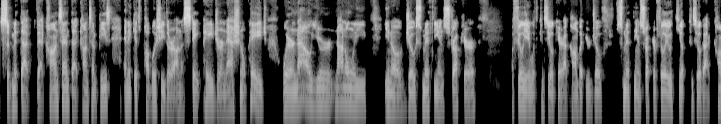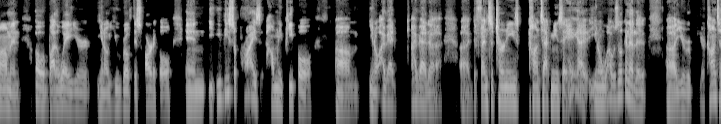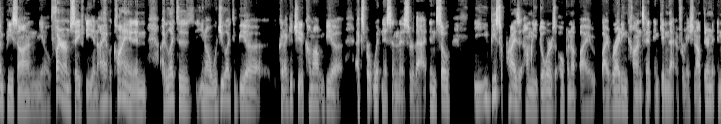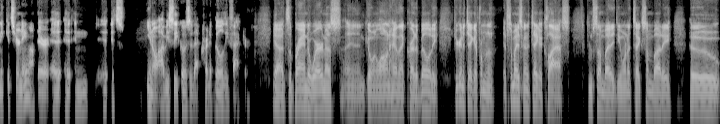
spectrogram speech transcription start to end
submit that that content that content piece and it gets published either on a state page or a national page where now you're not only you know joe smith the instructor affiliated with concealcarry.com, but you're Joe Smith, the instructor affiliated with conceal.com. And oh, by the way, you're, you know, you wrote this article and you'd be surprised how many people, um, you know, I've had I've had uh, uh, defense attorneys contact me and say, "Hey, I, you know, I was looking at a, uh, your your content piece on you know firearm safety, and I have a client, and I'd like to, you know, would you like to be a? Could I get you to come out and be a expert witness in this or that?" And so you'd be surprised at how many doors open up by by writing content and getting that information out there and, and it gets your name out there and it's you know obviously it goes to that credibility factor. Yeah it's the brand awareness and going along and having that credibility. If you're going to take it from if somebody's going to take a class from somebody do you want to take somebody who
